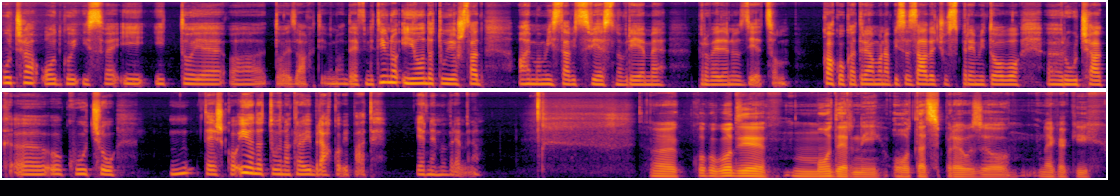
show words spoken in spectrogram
kuća, odgoj i sve i, i to, je, uh, to je zahtjevno, definitivno. I onda tu još sad, ajmo mi staviti svjesno vrijeme provedeno s djecom. Kako kad trebamo napisati zadaću, spremiti ovo, uh, ručak, uh, kuću, teško. I onda tu na kraju i brakovi pate, jer nema vremena. E, koliko god je moderni otac preuzeo nekakvih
